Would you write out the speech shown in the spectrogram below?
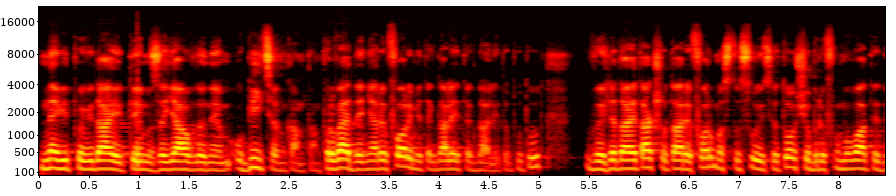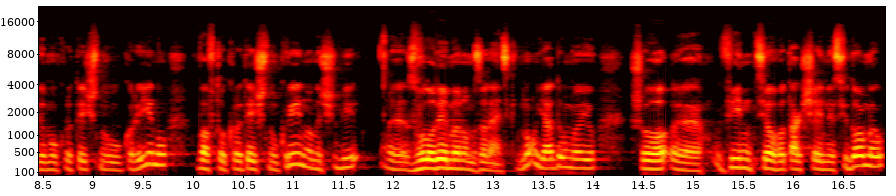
не відповідають тим заявленим обіцянкам там проведення реформ і так далі. І так далі. Тобто тут виглядає так, що та реформа стосується того, щоб реформувати демократичну Україну в автократичну Україну на чолі е, з Володимиром Зеленським. Ну я думаю, що е, він цього так ще й не свідомив,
